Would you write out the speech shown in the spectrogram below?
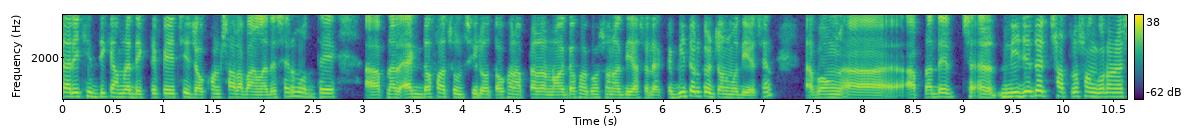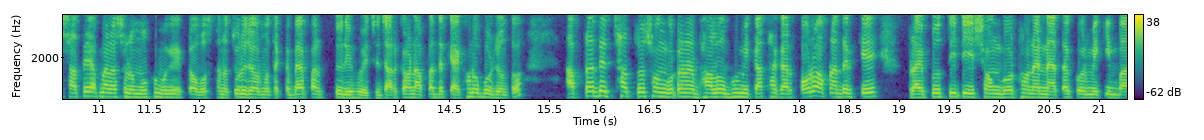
তারিখের দিকে আমরা দেখতে পেয়েছি, যখন সারা বাংলাদেশের মধ্যে আপনার এক দফা চলছিল, তখন আপনারা নয় দফা ঘোষণা দিয়ে আসলে একটা বিতর্কের জন্ম দিয়েছেন। এবং আপনাদের নিজেদের ছাত্র সংগঠনের সাথে আপনারা আসলে মুখোমুখি একটা অবস্থানে চলে যাওয়ার মতো একটা ব্যাপার তৈরি হয়েছে, যার কারণে আপনাদেরকে এখনও পর্যন্ত আপনাদের ছাত্র সংগঠনের ভালো ভূমিকা থাকার পরও আপনাদেরকে প্রায় প্রতিটি সংগঠনের নেতাকর্মী কিংবা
